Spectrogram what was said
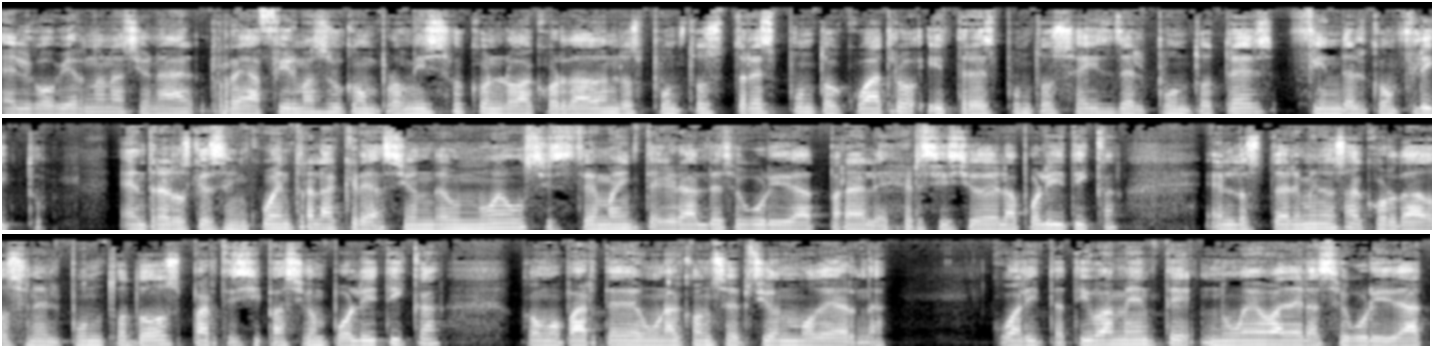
el Gobierno Nacional reafirma su compromiso con lo acordado en los puntos 3.4 y 3.6 del punto 3, fin del conflicto, entre los que se encuentra la creación de un nuevo sistema integral de seguridad para el ejercicio de la política, en los términos acordados en el punto 2, participación política, como parte de una concepción moderna, cualitativamente nueva de la seguridad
